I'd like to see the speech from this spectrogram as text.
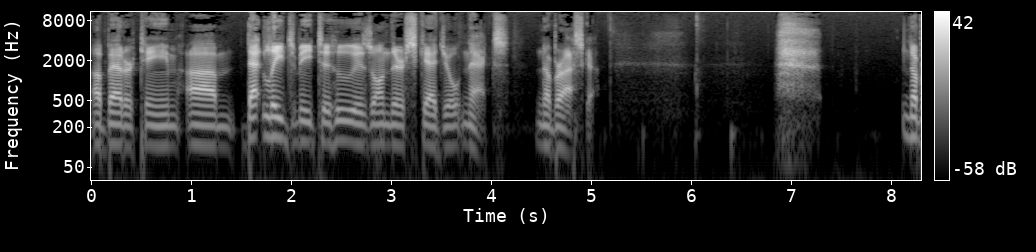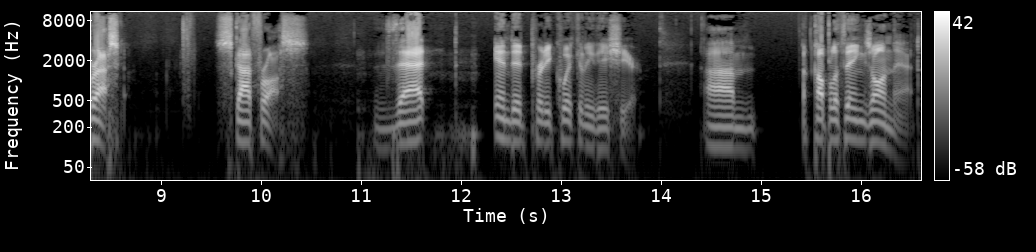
a better team. Um, that leads me to who is on their schedule next. Nebraska. Nebraska. Scott Frost. That ended pretty quickly this year. Um, a couple of things on that.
